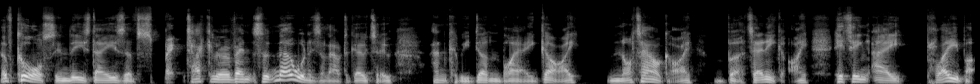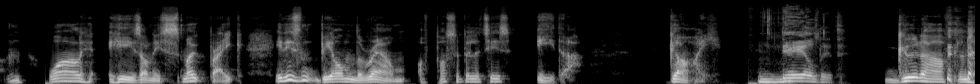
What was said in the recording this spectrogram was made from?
Of course, in these days of spectacular events that no one is allowed to go to and can be done by a guy not our guy, but any guy, hitting a play button while he's on his smoke break, it isn't beyond the realm of possibilities either. Guy. Nailed it. Good afternoon.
